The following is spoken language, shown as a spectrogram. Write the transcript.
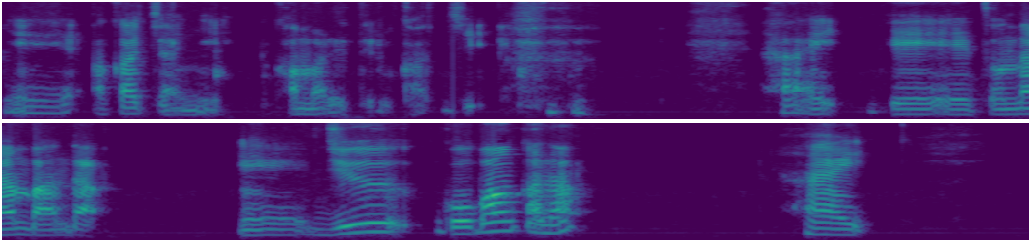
えー、赤ちゃんに噛まれてる感じ。はい。えっ、ー、と、何番だ？えー、15番かな？はい。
